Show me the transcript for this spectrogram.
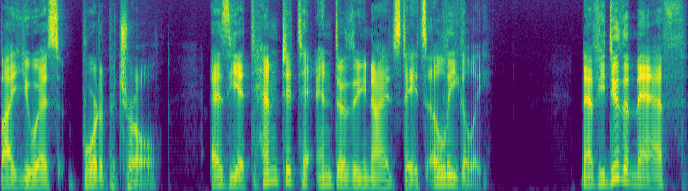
by U.S. Border Patrol as he attempted to enter the United States illegally. Now, if you do the math,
